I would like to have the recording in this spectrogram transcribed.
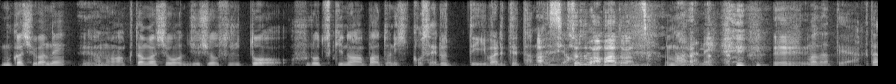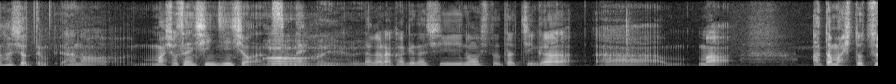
昔はね、あの芥川賞を受賞すると風呂付きのアパートに引っ越せるって言われてたんですよ。それでもアパートなんですか？まだね、まあだって芥川賞ってあのまあ所詮新人賞なんですよね、はいはい。だから駆け出しの人たちがあーまあ頭一つ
